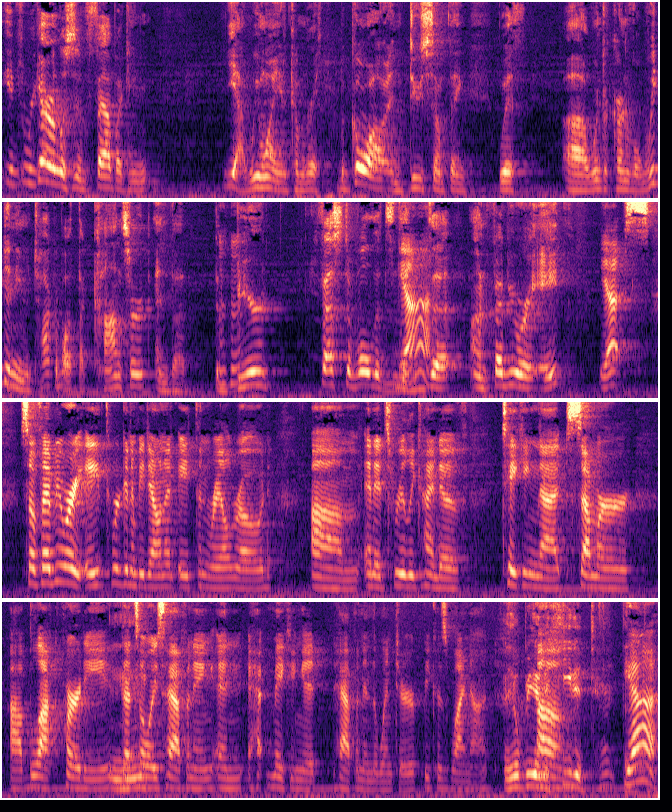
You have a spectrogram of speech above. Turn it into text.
if, regardless of fat biking, yeah, we want you to come and race, but go out and do something with uh, Winter Carnival. We didn't even talk about the concert and the, the beer festival that's the. Yeah. the, on February eighth. Yes. So February 8th, we're going to be down at 8th and Railroad. Um, and it's really kind of taking that summer uh, block party that's Mm-hmm. always happening and ha- making it happen in the winter because why not? And you'll be in a Um, heated tent. though. Yeah,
